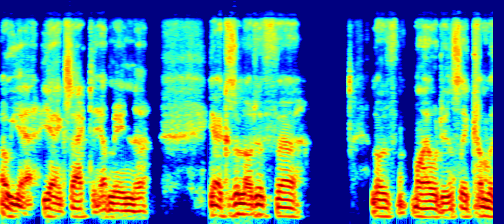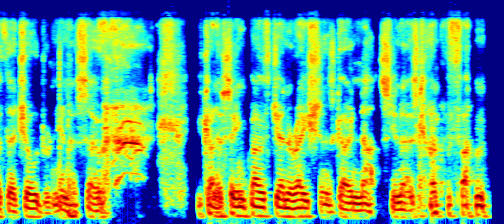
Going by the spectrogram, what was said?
Oh yeah, yeah, exactly. I mean, uh, yeah, because a lot of uh, a lot of my audience they come with their children, you know, so you're kind of seeing both generations going nuts. You know, it's kind of fun,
